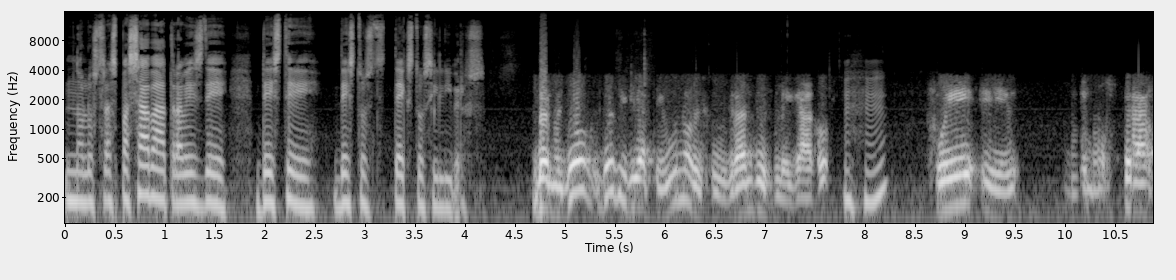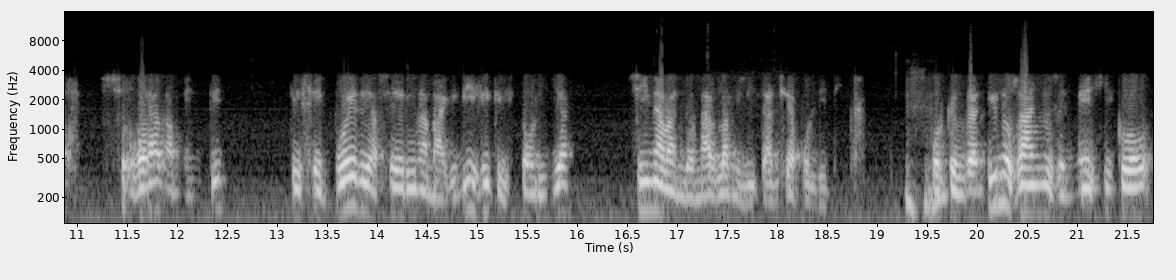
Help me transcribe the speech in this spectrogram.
nos los traspasaba a través de, de, este, de estos textos y libros. Bueno, yo, yo diría que uno de sus grandes legados fue eh, demostrar sobradamente que se puede hacer una magnífica historia sin abandonar la militancia política. Porque durante unos años en México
